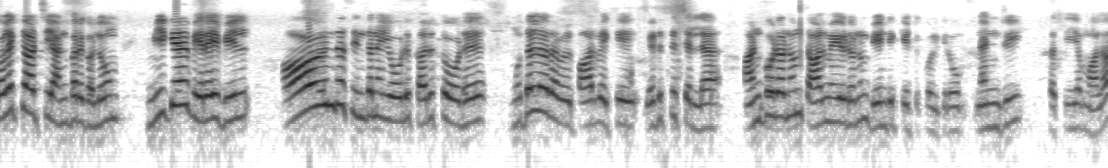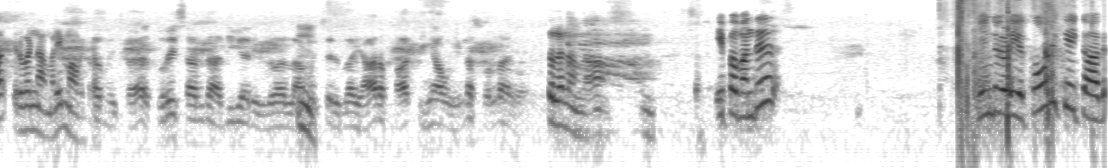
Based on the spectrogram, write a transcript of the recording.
தொலைக்காட்சி அன்பர்களும் மிக விரைவில் ஆழ்ந்த சிந்தனையோடு கருத்தோடு முதல்வர் பார்வைக்கு எடுத்து செல்ல அன்புடனும் தாழ்மையுடனும் வேண்டி கேட்டுக்கொள்கிறோம். நன்றி. சத்தியமாலா திருவண்ணாமலை மாவட்டம். துறை சார்ந்த அதிகாரிகளோ இல்ல அமைச்சர்களோ யார பாத்தீங்க அவங்க என்ன சொன்னாங்க? சொல்லலாங்களா. இப்ப வந்து எங்களுடைய கோரிக்கைக்காக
